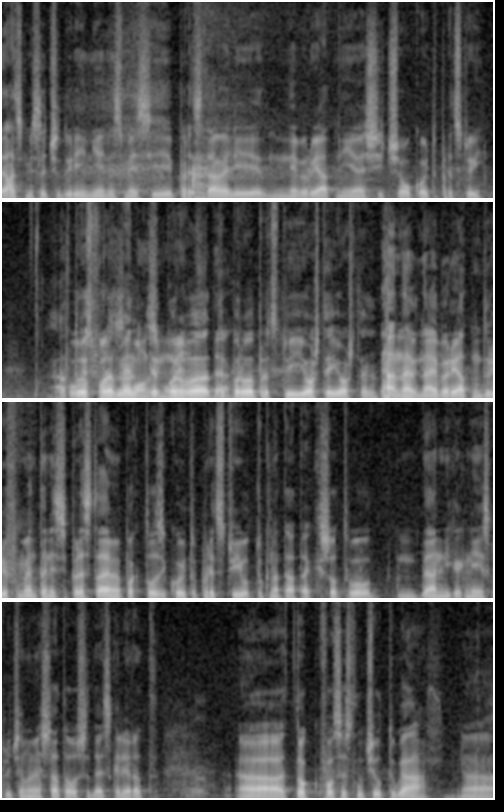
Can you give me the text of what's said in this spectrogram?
аз мисля, че дори ние не сме си представили невероятния шит шоу, който предстои. А по- той според мен те първа, да. те първа предстои и още и още. А, най- най-вероятно дори в момента не си представяме пък този, който предстои от тук нататък, защото да, никак не е изключено нещата още да ескалират. А, то какво се случи от тогава? А,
